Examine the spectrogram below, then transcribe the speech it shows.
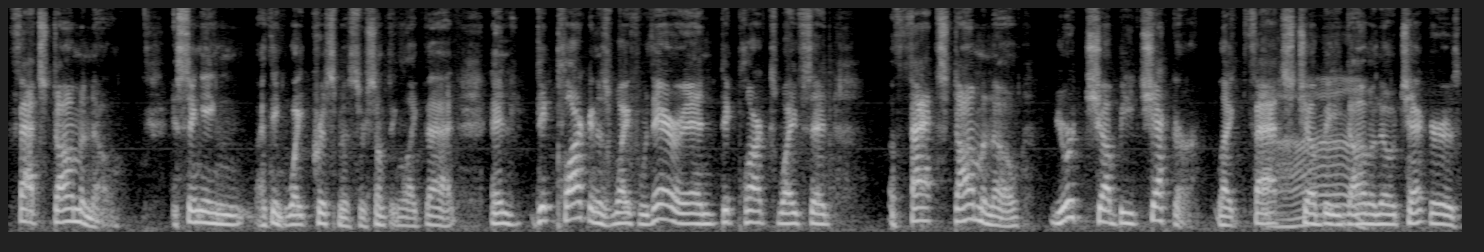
Fats Domino singing, I think, White Christmas or something like that. And Dick Clark and his wife were there, and Dick Clark's wife said, "A Fats Domino, you're chubby checker." Like Fats, ah. chubby, domino checkers.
